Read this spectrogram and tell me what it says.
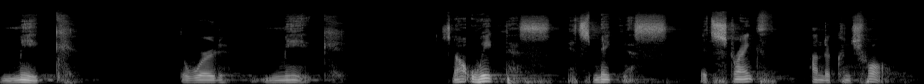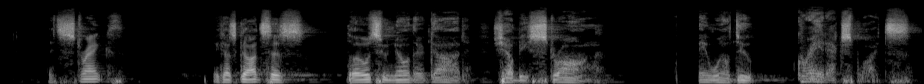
meek. The word meek. It's not weakness, it's meekness. It's strength under control. It's strength because God says, those who know their God shall be strong. They will do great exploits.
